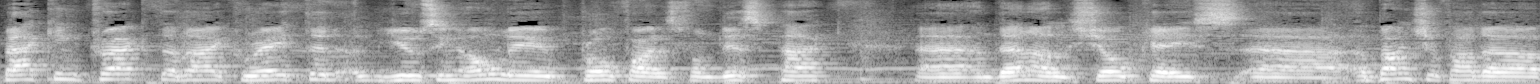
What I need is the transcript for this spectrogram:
backing track that I created using only profiles from this pack uh, and then I'll showcase uh, a bunch of other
